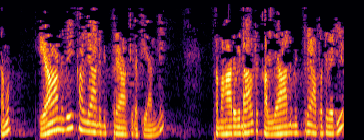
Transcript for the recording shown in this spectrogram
නමුත් එයා නෙවෙයි කල්යාණ මිත්‍රයා කියලා කියන්නේ. සමහර වෙලාවට කල්යාණ මිත්‍රයා අපට වැඩිය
